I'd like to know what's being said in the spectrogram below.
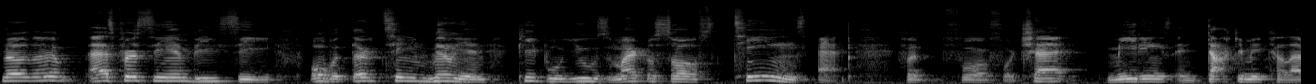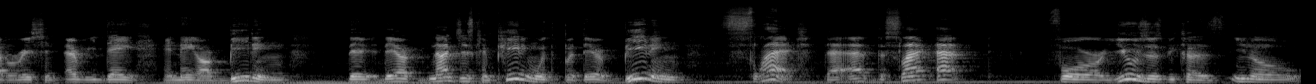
No, as per CNBC, over 13 million people use Microsoft's Teams app for for for chat, meetings, and document collaboration every day, and they are beating. They they are not just competing with, but they're beating Slack. That app, the Slack app, for users because you know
